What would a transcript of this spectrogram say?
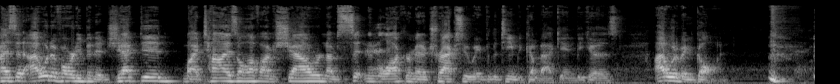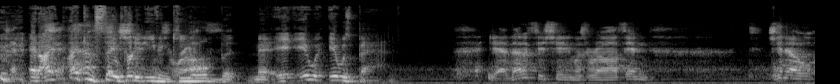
I said I would have already been ejected. My tie's off. I'm showered, and I'm sitting in the locker room in a tracksuit waiting for the team to come back in because I would have been gone. and I, I can stay pretty even keeled, but man, it, it, it was bad. Yeah, that officiating was rough, and you know,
